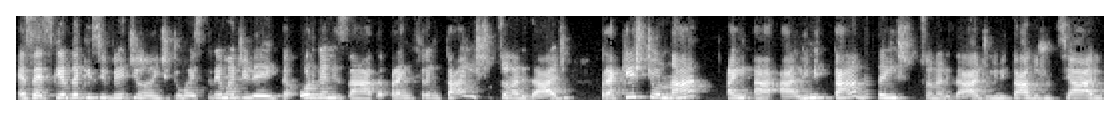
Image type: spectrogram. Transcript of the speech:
Essa esquerda que se vê diante de uma extrema-direita organizada para enfrentar a institucionalidade, para questionar a, a, a, limitada institucionalidade, o limitado judiciário,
